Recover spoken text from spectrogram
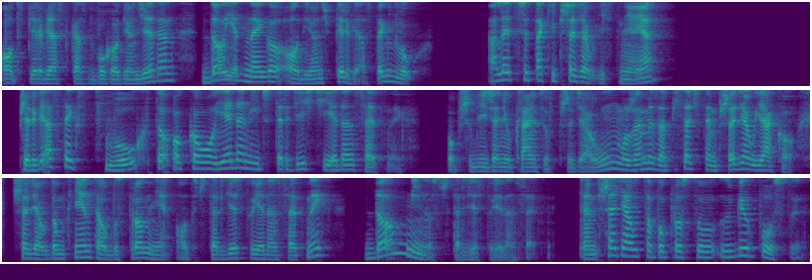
od pierwiastka z 2 odjąć 1 do 1 odjąć pierwiastek z 2. Ale czy taki przedział istnieje? Pierwiastek z 2 to około 1,41. Po przybliżeniu krańców przedziału możemy zapisać ten przedział jako przedział domknięty obustronnie od 41 do minus 41. Ten przedział to po prostu zbiór pusty.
